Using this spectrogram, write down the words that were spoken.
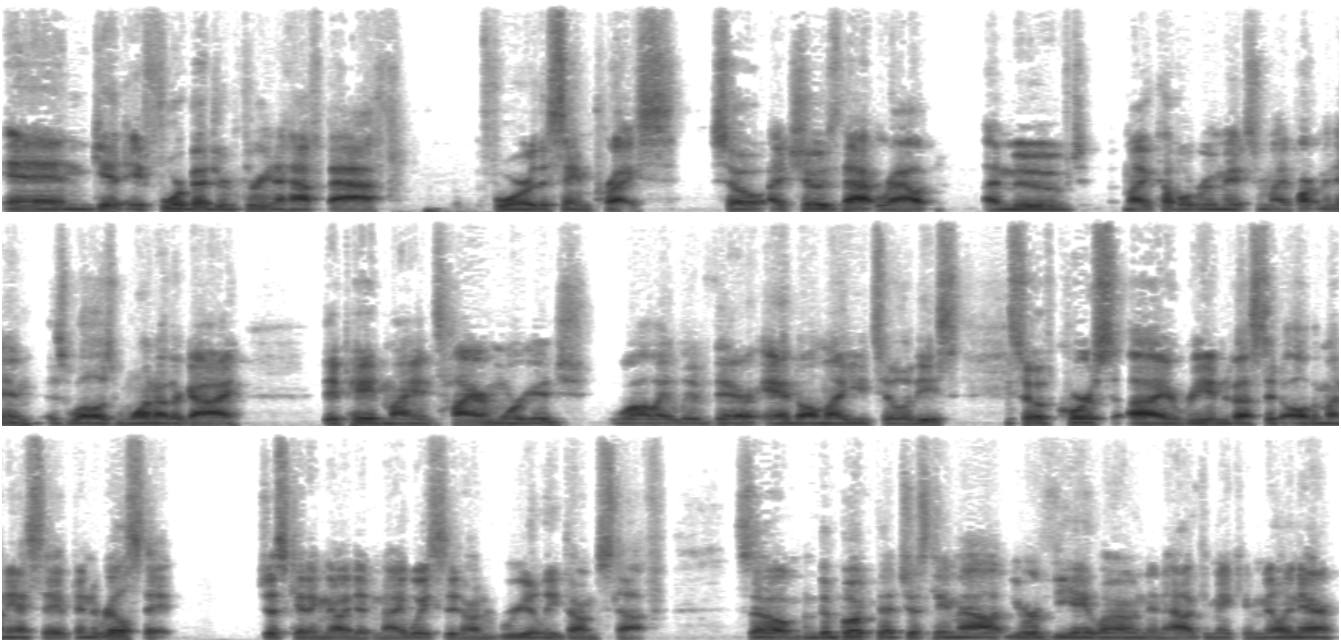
and get a four bedroom, three and a half bath for the same price. So I chose that route. I moved my couple roommates from my apartment in, as well as one other guy. They paid my entire mortgage while I lived there and all my utilities. So, of course, I reinvested all the money I saved into real estate. Just kidding. No, I didn't. I wasted it on really dumb stuff. So the book that just came out, Your VA Loan and How It Can Make You a Millionaire,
